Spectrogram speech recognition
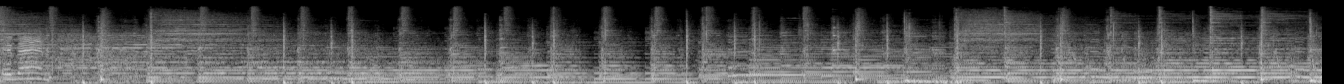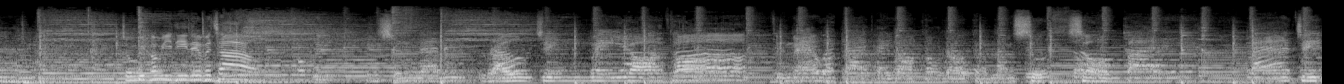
เอเมนจงมีความยินดีในพระเจ้า ฉะนั้นเราจึงไม่ย่อท้อถึงแม้ว่ากายภายนอกของเรากำลังสุดโทรมไป แต่จิต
